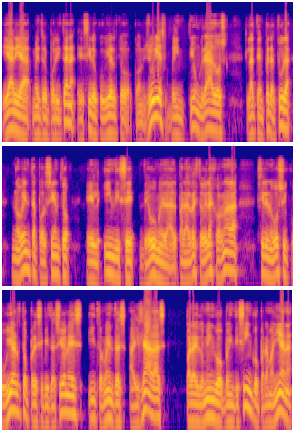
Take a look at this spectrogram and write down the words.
y área metropolitana, el cielo cubierto con lluvias, 21 grados la temperatura, 90% el índice de humedad. Para el resto de la jornada, cielo nuboso y cubierto, precipitaciones y tormentas aisladas. Para el domingo 25, para mañana,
